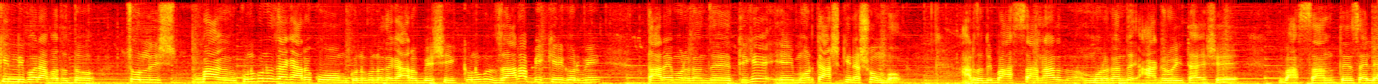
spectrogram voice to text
কিনলি পরে আপাতত চল্লিশ বা কোনো কোনো জায়গায় আরও কম কোনো কোনো জায়গায় আরও বেশি কোনো যারা বিক্রি করবি তারাই মনে করেন যে ঠিক এই মুহূর্তে আস কিনা সম্ভব। আর যদি বাচ্চা আনার মনে করেন যে আগ্রহী থাকে সে, বাচ্চা আনতে চাইলে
